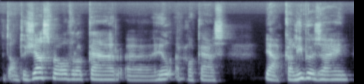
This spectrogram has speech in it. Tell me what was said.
het enthousiasme over elkaar, uh, heel erg elkaars ja, kaliber zijn.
